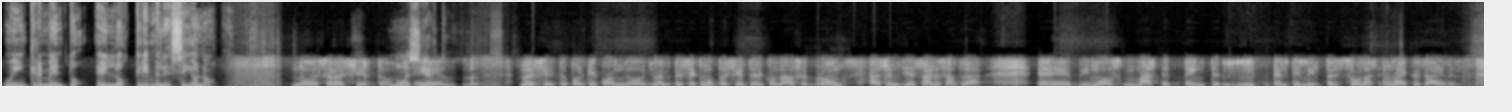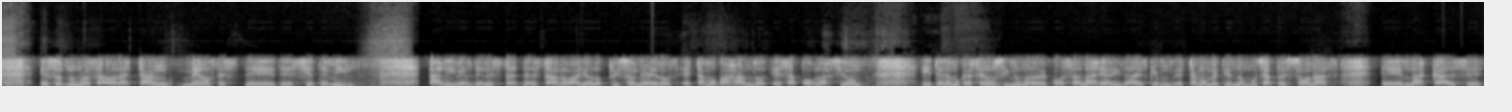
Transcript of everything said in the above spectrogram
un incremento en los crímenes, ¿sí o no? No, eso no es cierto. No es cierto. no es cierto, porque cuando yo empecé como presidente del condado de Bronx hace 10 años atrás, eh, vimos más de 20 mil personas en Rikers Island. Esos números ahora están menos de, de, 7 mil. A nivel del, del estado de Nueva York, los prisioneros estamos bajando esa población y tenemos que hacer un sinnúmero de cosas. La realidad es que estamos metiendo muchas personas en la cárcel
